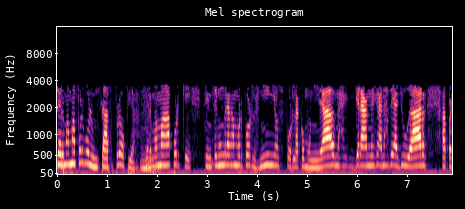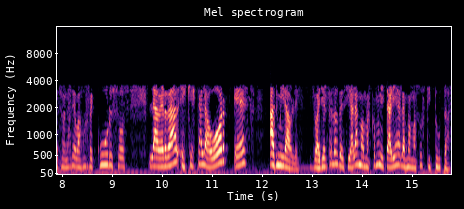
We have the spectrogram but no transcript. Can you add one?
ser mamá por voluntad propia, ser mm. mamá porque sienten un gran amor por los niños, por la comunidad, unas grandes ganas de ayudar a personas de bajos recursos. La verdad es que esta labor es admirable. Yo ayer se los decía a las mamás comunitarias, a las mamás sustitutas,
